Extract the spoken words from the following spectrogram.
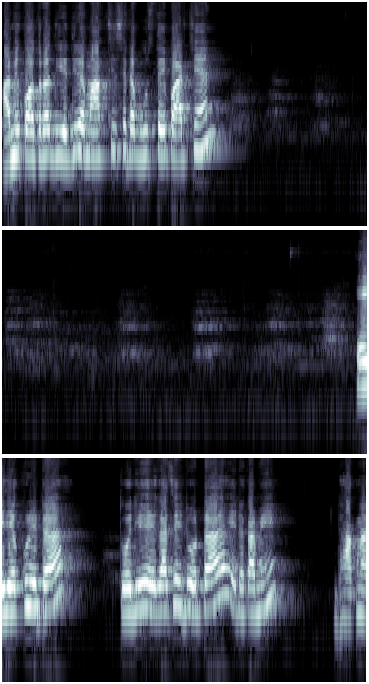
আমি কতটা ধীরে ধীরে মাখছি সেটা বুঝতেই পারছেন? এই দেখুন এটা, তৈরি হয়ে গেছে এই ডোটা, এটাকে আমি ঢাকনা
